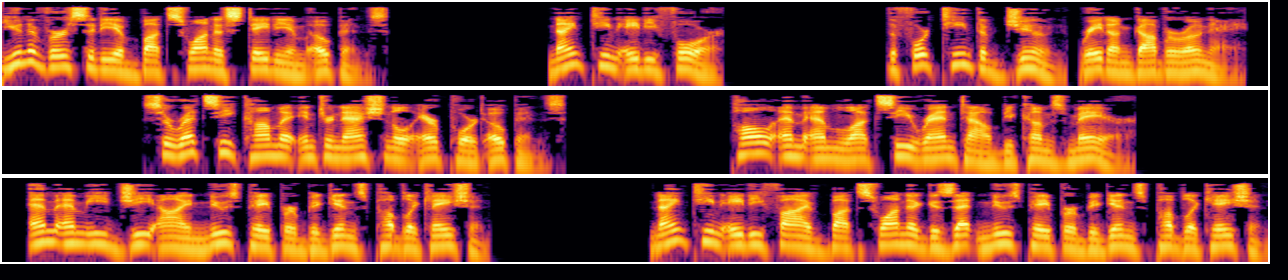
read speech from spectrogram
University of Botswana Stadium opens. 1984 The 14th of June, raid on Gaborone. Seretse Khama International Airport opens. Paul M. M. Lotse Rantau becomes mayor. MMEGI newspaper begins publication. 1985 Botswana Gazette newspaper begins publication.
